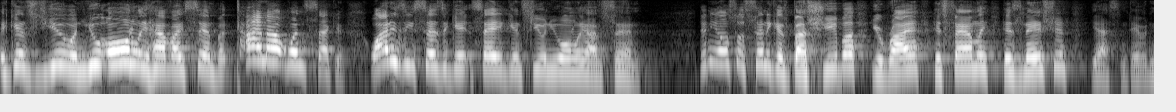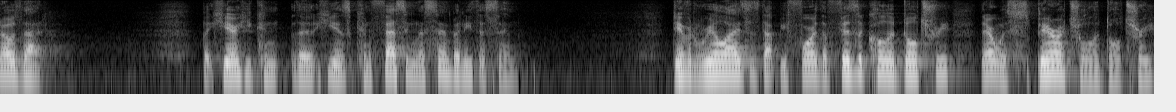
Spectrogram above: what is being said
Against you and you only have I sinned. But time out one second. Why does he say against you and you only have sinned? Didn't he also sin against Bathsheba, Uriah, his family, his nation? Yes, and David knows that. But here he, con- the, he is confessing the sin beneath the sin. David realizes that before the physical adultery, there was spiritual adultery.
